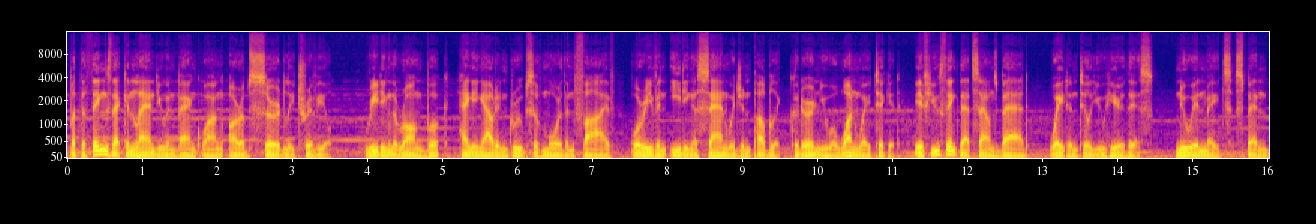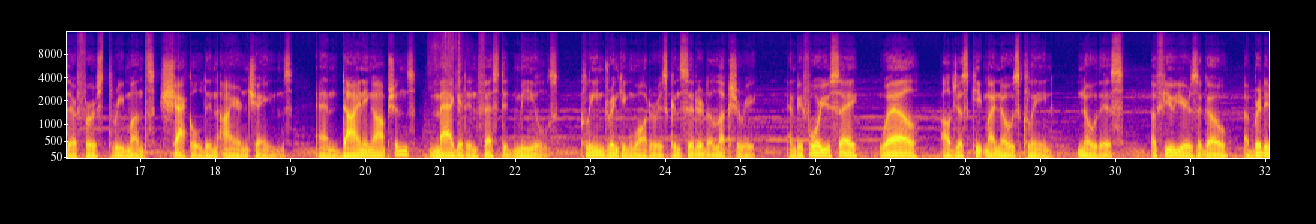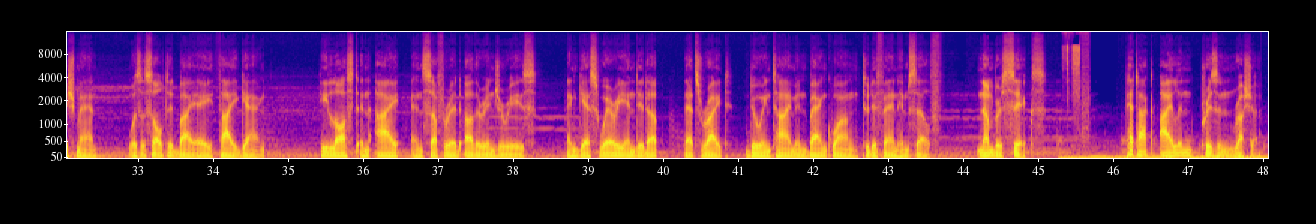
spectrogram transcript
But the things that can land you in Bangkwang are absurdly trivial. Reading the wrong book, hanging out in groups of more than five, or even eating a sandwich in public could earn you a one-way ticket. If you think that sounds bad, wait until you hear this. New inmates spend their first three months shackled in iron chains. And dining options? Maggot-infested meals. Clean drinking water is considered a luxury. And before you say, well, I'll just keep my nose clean, know this. A few years ago, a British man was assaulted by a Thai gang. He lost an eye and suffered other injuries. And guess where he ended up? That's right, doing time in Bangkwang to defend himself. Number 6. Petak Island Prison, Russia.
